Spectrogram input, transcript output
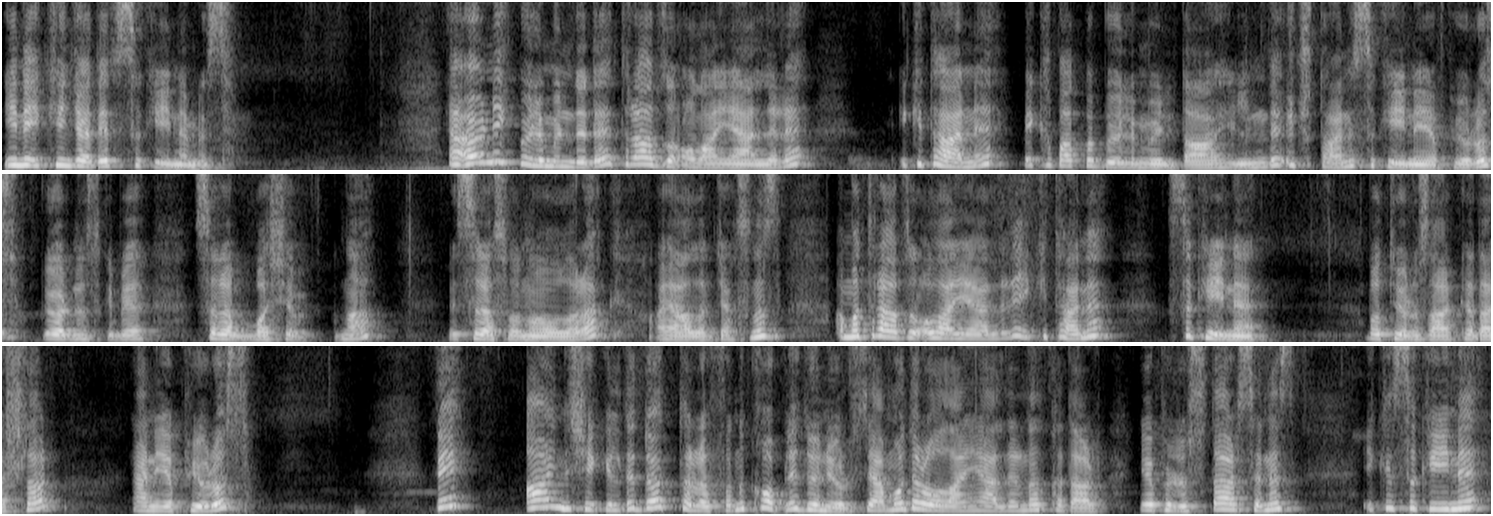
Yine ikinci adet sık iğnemiz. Yani örnek bölümünde de trabzon olan yerlere iki tane ve kapatma bölümü dahilinde üç tane sık iğne yapıyoruz. Gördüğünüz gibi sıra başına ve sıra sonu olarak ayarlayacaksınız. Ama trabzon olan yerlere iki tane sık iğne batıyoruz arkadaşlar. Yani yapıyoruz. Ve aynı şekilde dört tarafını komple dönüyoruz. Yani model olan yerleri ne kadar yapıyoruz derseniz iki sık iğne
